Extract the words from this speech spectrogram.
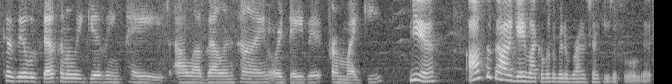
Because it was definitely giving Paige a la Valentine or David from Mikey. Yeah. I also thought it gave like a little bit of Bride of Chucky, just a little bit.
